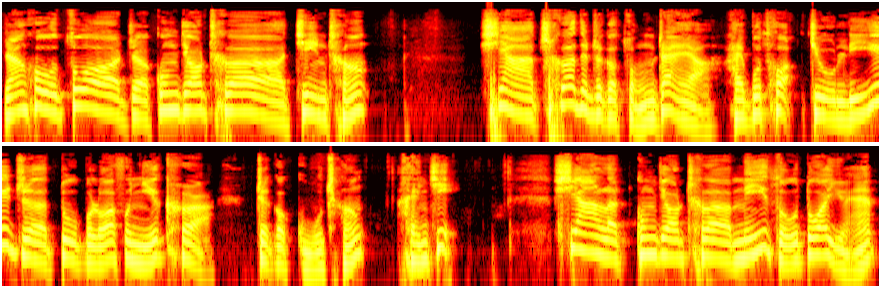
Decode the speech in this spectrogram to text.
然后坐着公交车进城。下车的这个总站呀还不错，就离着杜布罗夫尼克这个古城很近。下了公交车没走多远，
